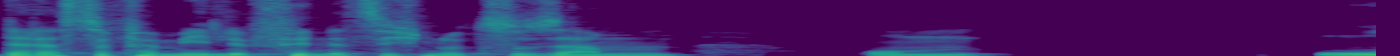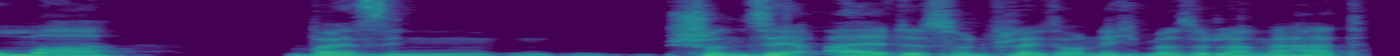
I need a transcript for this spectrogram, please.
der Rest der Familie findet sich nur zusammen, um Oma weil sie schon sehr alt ist und vielleicht auch nicht mehr so lange hat,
